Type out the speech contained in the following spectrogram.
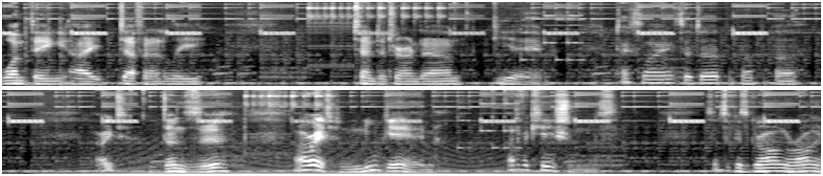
one thing I definitely tend to turn down. Yeah. Text line, set up. Alright, done Alright, new game. Modifications. Seems Something is wrong, wrong?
